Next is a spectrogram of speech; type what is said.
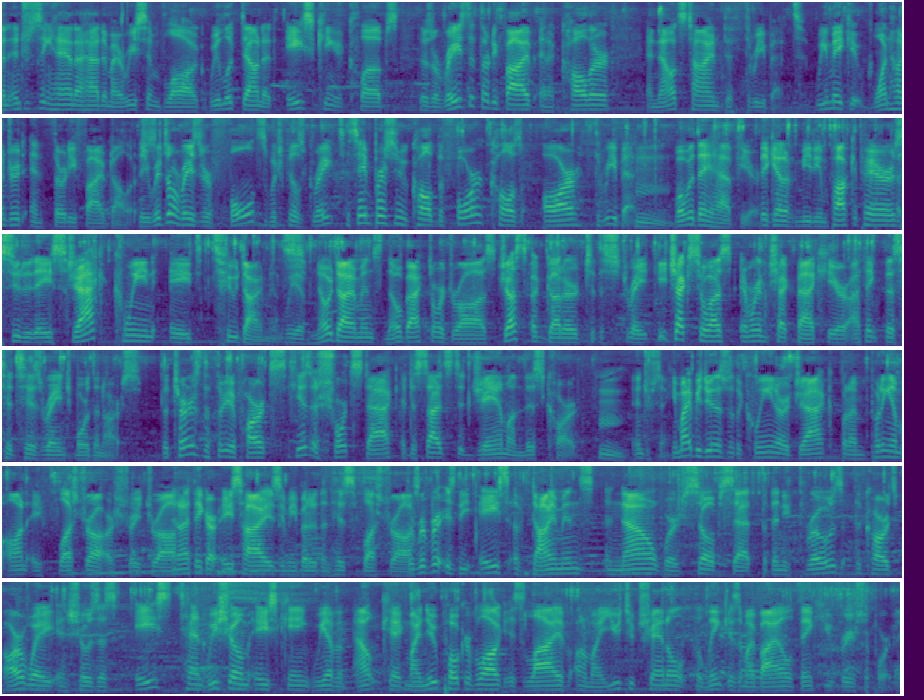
An interesting hand I had in my recent vlog, we looked down at ace king of clubs, there's a raise to 35 and a caller, and now it's time to 3-bet. We make it $135. The original raiser folds, which feels great. The same person who called before calls our 3-bet. Hmm, what would they have here? They get a medium pocket pairs, a suited ace, jack, queen, 8, 2 diamonds. We have no diamonds, no backdoor draws, just a gutter to the straight. He checks to us, and we're going to check back here. I think this hits his range more than ours. The turn is the three of hearts. He has a short stack and decides to jam on this card. Hmm, interesting. He might be doing this with a queen or a jack, but I'm putting him on a flush draw or straight draw, and I think our ace high is gonna be better than his flush draw. The river is the ace of diamonds, and now we're so upset, but then he throws the cards our way and shows us ace 10. We show him ace king. We have him outkicked. My new poker vlog is live on my YouTube channel. The link is in my bio. Thank you for your support.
